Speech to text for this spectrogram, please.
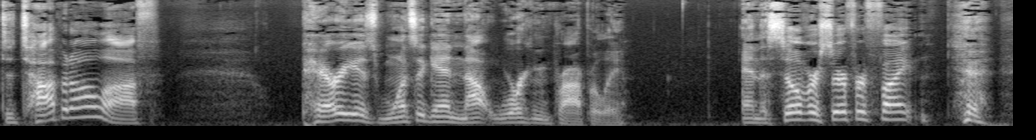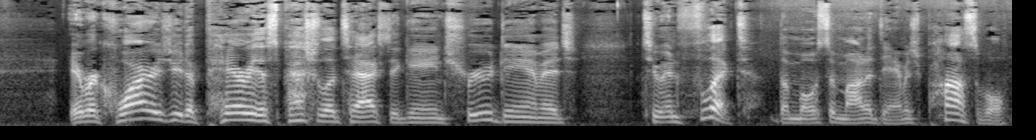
to top it all off, parry is once again not working properly. And the Silver Surfer fight, it requires you to parry the special attacks to gain true damage to inflict the most amount of damage possible.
